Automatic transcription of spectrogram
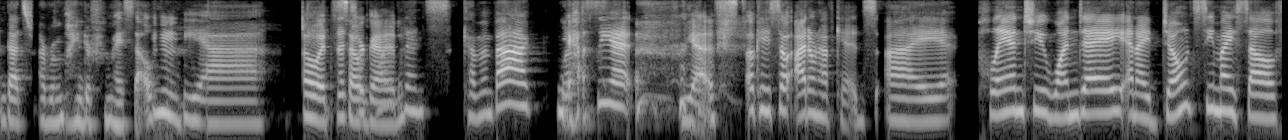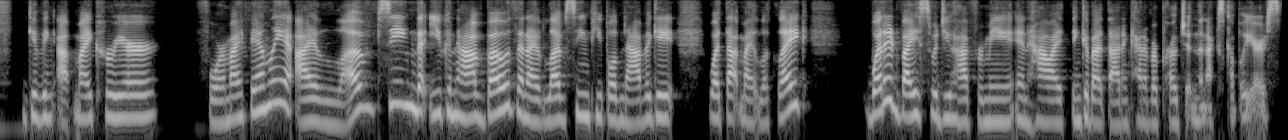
that's a reminder for myself. Mm-hmm. Yeah. Oh, it's that's so good. Confidence coming back. Yes. see it. yes. Okay. So I don't have kids. I plan to one day, and I don't see myself giving up my career for my family. I love seeing that you can have both, and I love seeing people navigate what that might look like. What advice would you have for me in how I think about that and kind of approach it in the next couple years?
